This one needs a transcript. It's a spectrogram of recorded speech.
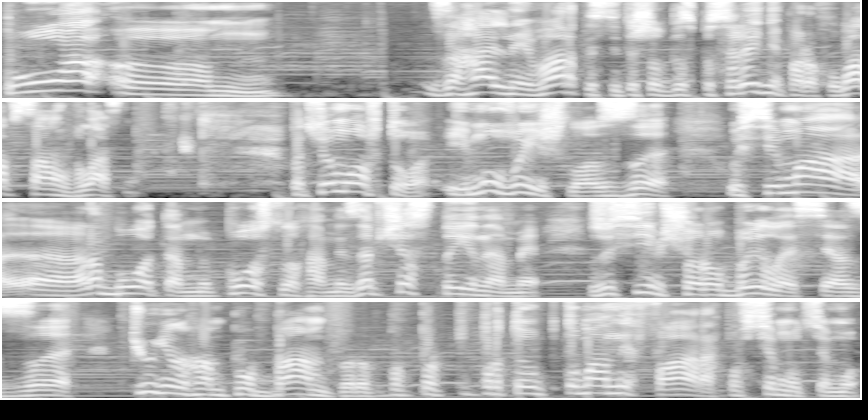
По ем, загальній вартості, те, що безпосередньо порахував сам власник. По цьому авто йому вийшло з усіма е, роботами, послугами, запчастинами, з усім, що робилося, з тюнінгом по бамперу, по, по, по ту- туманних фарах, по всьому цьому,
